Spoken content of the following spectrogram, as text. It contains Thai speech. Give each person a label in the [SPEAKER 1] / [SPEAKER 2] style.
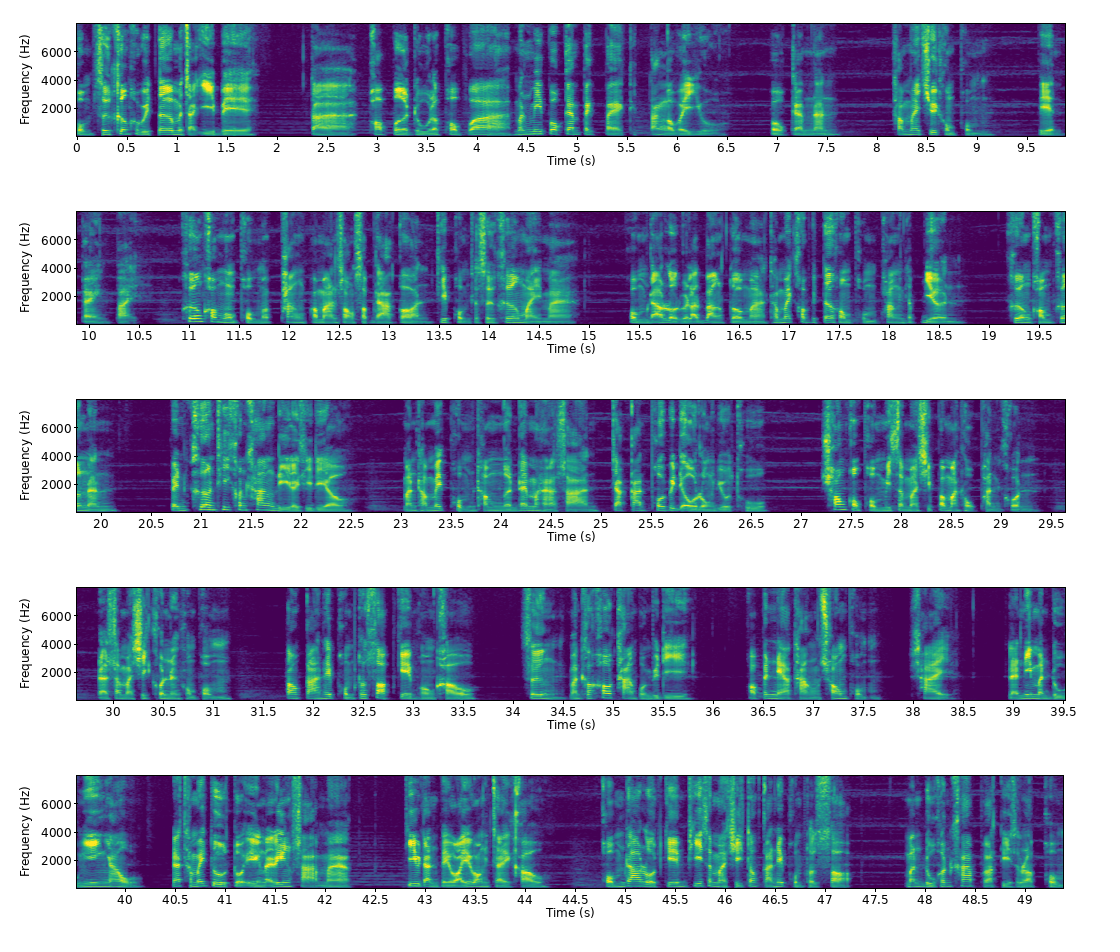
[SPEAKER 1] ผมซื้อเครื่องคอมพิวเตอร์มาจาก eBay แต่พอเปิดดูแล้วพบว่ามันมีโปรแกรมแปลกๆ ติดตั้งเอาไว้อยู่ โปรแกรมนั้นทำให้ชีวิตของผมเปลี่ยนแปลงไป เครื่องคอมของผมพังประมาณ 2 สัปดาห์ก่อนที่ผมจะซื้อเครื่องใหม่มา ผมดาวน์โหลดไวรัสบางตัวมาทำให้คอมพิวเตอร์ของผมพังยับเยิน เครื่องคอมเครื่องนั้น เป็นเครื่องที่ค่อนข้างดีเลยทีเดียว มันทำให้ผมทำเงินได้มหาศาลจากการโพสต์วิดีโอลง YouTube ช่องของผมมีสมาชิกประมาณ 6,000 คน และสมาชิกคนหนึ่งของผม ต้องการให้ผมทดสอบเกมของเขา ซึ่งมันก็เข้าทางผมอยู่ดี เพราะเป็นแนวทางของช่องผม ใช่ และนี่มันดูงี่เง่า และทำให้ดูตัวเองไร้เรียงสามาก ที่ดันไปไว้วางใจเขา ผมดาวน์โหลดเกมที่สมาชิกต้องการให้ผมทดสอบ มันดูค่อนข้างปกติสำหรับผม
